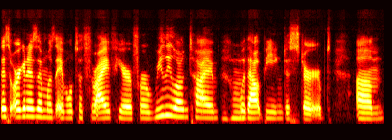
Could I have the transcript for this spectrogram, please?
this organism was able to thrive here for a really long time Mhm. without being disturbed. Um,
